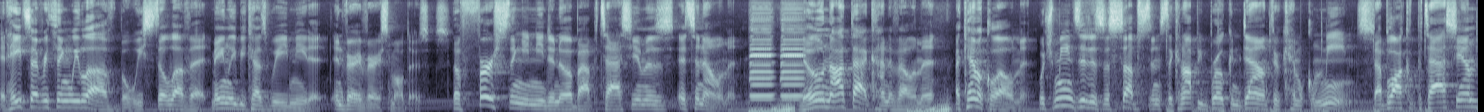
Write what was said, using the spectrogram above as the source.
It hates everything we love, but we still love it, mainly because we need it in very, very small doses. The first thing you need to know about potassium is it's an element. No, not that kind of element. A chemical element, which means it is a substance that cannot be broken down through chemical means. That block of potassium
